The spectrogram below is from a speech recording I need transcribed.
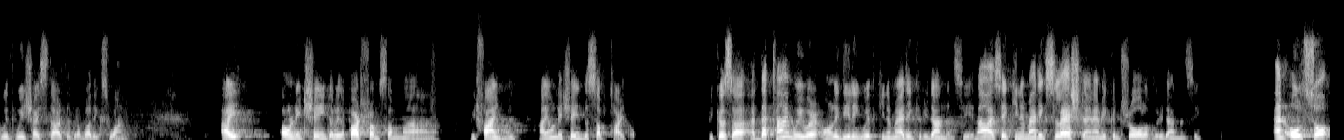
with which I started Robotics 1. I only changed, I mean, apart from some uh, refinement, I only changed the subtitle because uh, at that time we were only dealing with kinematic redundancy. Now I say kinematic slash dynamic control of the redundancy and also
